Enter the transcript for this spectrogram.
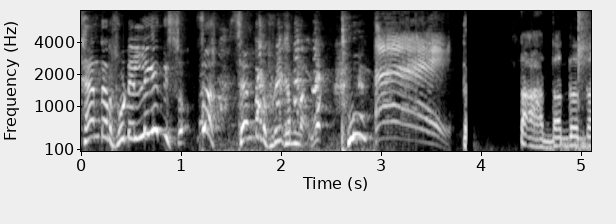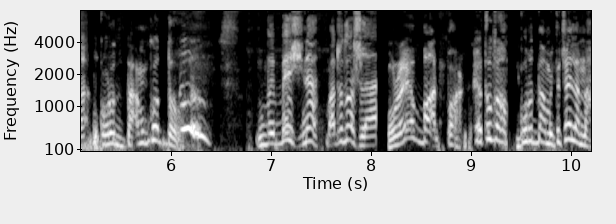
সেন্টার ফুডে লেগে দিছ। যা সেন্টার ফুডে খাম না। তা দা দা দা গরুর দাম কত? বেশি না মাত্র দশ লাখ। ওরে বাট পাট এত দাম? গরুর দাম তো চাইলাম না।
